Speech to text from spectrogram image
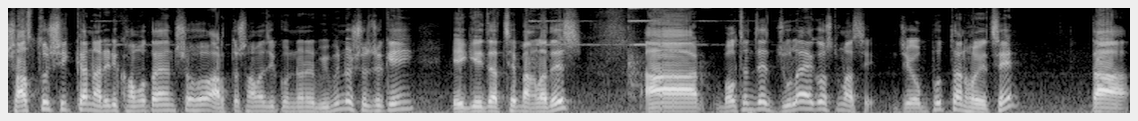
স্বাস্থ্য, শিক্ষা, নারীর ক্ষমতায়ন সহ আর্থসামাজিক উন্নয়নের বিভিন্ন সুযোগে এগিয়ে যাচ্ছে বাংলাদেশ। আর বলছেন যে, জুলাই, আগস্ট মাসে যে অভ্যুত্থান হয়েছে, তা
